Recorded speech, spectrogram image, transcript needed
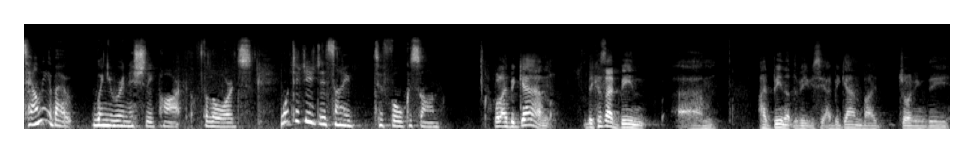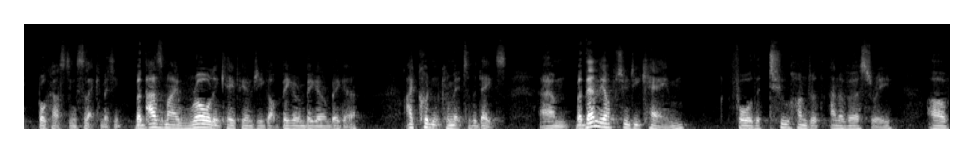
Tell me about when you were initially part of the Lords. What did you decide to focus on? Well, I began because I'd been um, I'd been at the BBC. I began by joining the Broadcasting Select Committee. But as my role in KPMG got bigger and bigger and bigger, I couldn't commit to the dates. Um, but then the opportunity came for the 200th anniversary of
